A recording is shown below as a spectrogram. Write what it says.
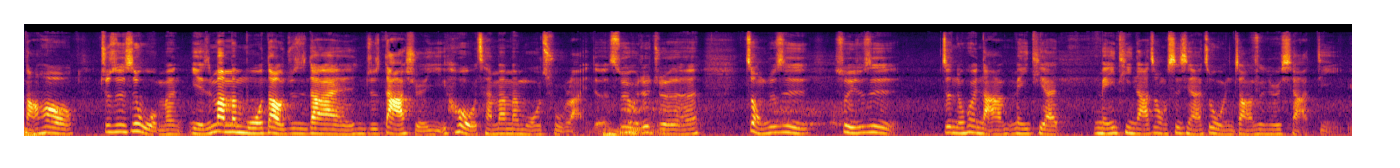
然后就是是我们也是慢慢摸到，就是大概就是大学以后才慢慢摸出来的，所以我就觉得这种就是，所以就是真的会拿媒体来媒体拿这种事情来做文章，真的就会下地狱。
